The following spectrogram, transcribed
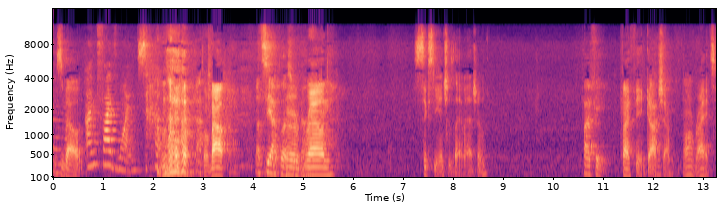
this is Um, about I'm five one, so so about Let's see how close we come. around sixty inches, I imagine. Five feet. Five feet. Gotcha. All right.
